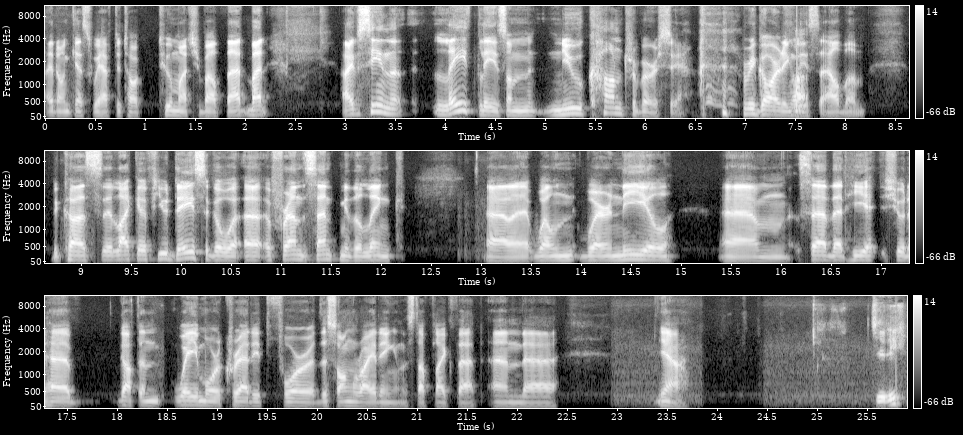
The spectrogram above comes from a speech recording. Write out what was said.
i don't guess we have to talk too much about that but i've seen lately some new controversy regarding Wow. this album because uh, like a few days ago a, a friend sent me the link uh well where neil um said that he should have gotten way more credit for the songwriting and stuff like that. And uh yeah. Did he?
